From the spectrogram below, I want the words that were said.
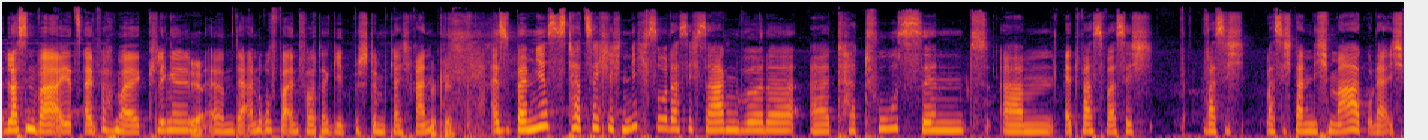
lassen wir jetzt einfach mal klingeln. Ja. Ähm, der Anrufbeantworter geht bestimmt gleich ran. Okay. Also bei mir ist es tatsächlich nicht so, dass ich sagen würde, äh, Tattoos sind ähm, etwas, was ich, was ich was ich dann nicht mag oder ich,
